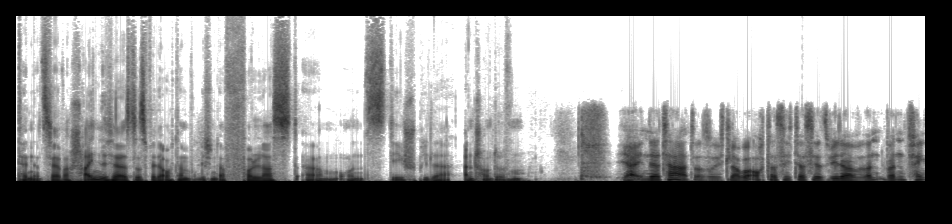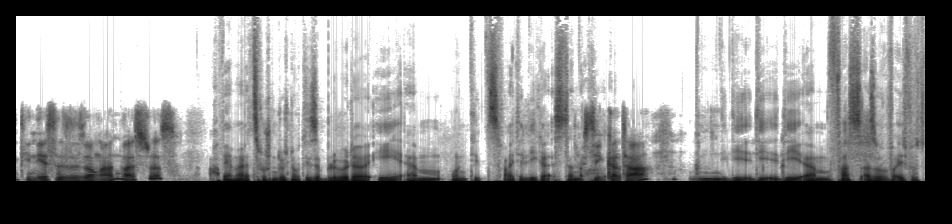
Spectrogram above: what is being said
tendenziell wahrscheinlicher ist, dass wir da auch dann wirklich unter Volllast ähm, uns die Spiele anschauen dürfen. Ja, in der Tat. Also ich glaube auch, dass sich das jetzt wieder. Wann, wann fängt die nächste Saison an? Weißt du das? Ach, wir haben ja zwischendurch noch diese blöde EM und die zweite Liga ist dann. Ist die in Katar? Die, die, die, die ähm, fast, also ich würde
